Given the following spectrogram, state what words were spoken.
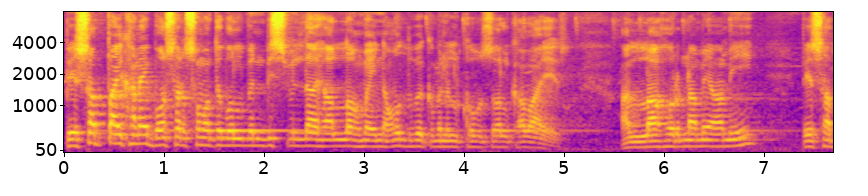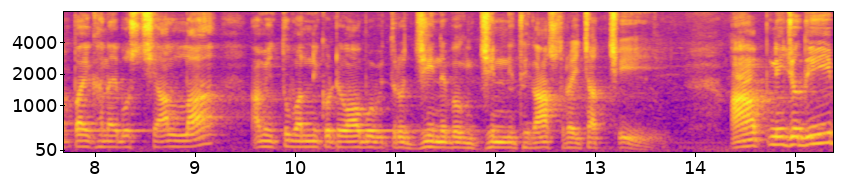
পেশাব পায়খানায় বসার সময়তে বলবেন, বিসমিল্লাহ আল্লাহ কৌশল খাওয়ায়ের আল্লাহর নামে আমি পেশাব পায়খানায় বসছি। আল্লাহ, আমি তোমার নিকটে অপবিত্র জিন এবং জিন্নি থেকে আশ্রয় চাচ্ছি। আপনি যদি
